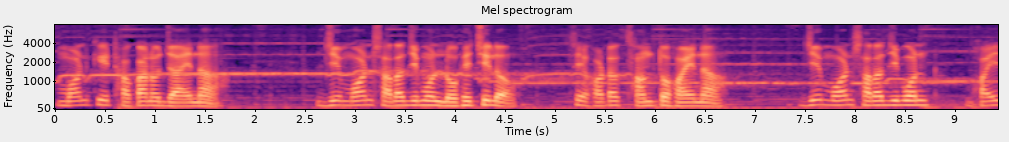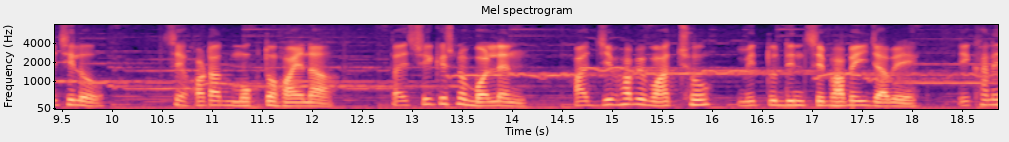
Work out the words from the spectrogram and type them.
মনকে ঠকানো যায় না। যে মন সারা জীবন লোভে ছিল, সে হঠাৎ শান্ত হয় না। যে মন সারা জীবন ভয়ে ছিল, সে হঠাৎ মুক্ত হয় না। তাই শ্রীকৃষ্ণ বললেন আজ যেভাবে বাঁচছ, মৃত্যুর দিন সেভাবেই যাবে। এখানে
